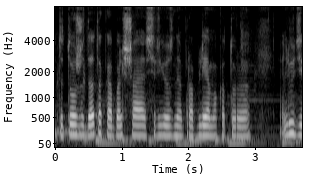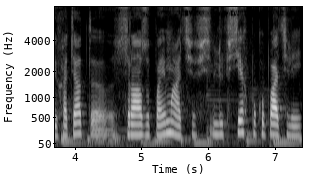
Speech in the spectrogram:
Это тоже да, такая большая серьезная проблема, которую люди хотят э, сразу поймать всех покупателей.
